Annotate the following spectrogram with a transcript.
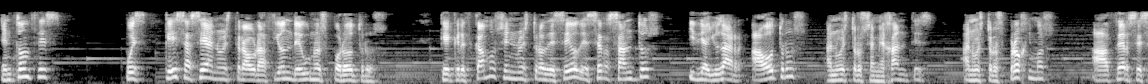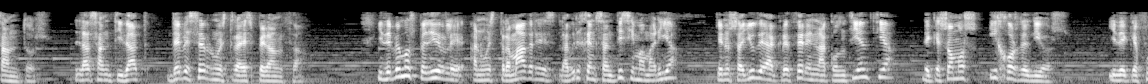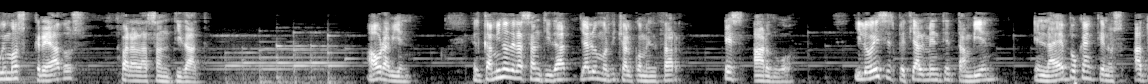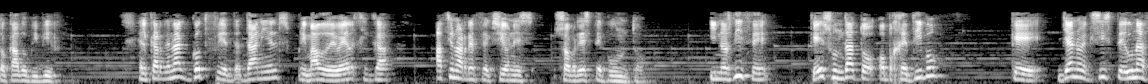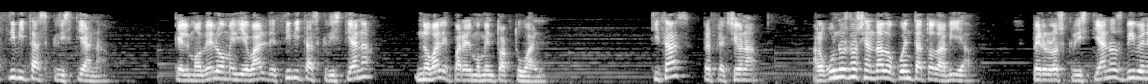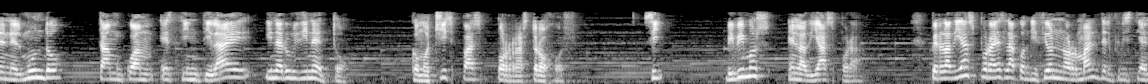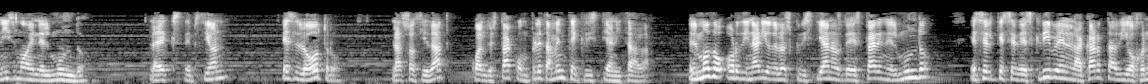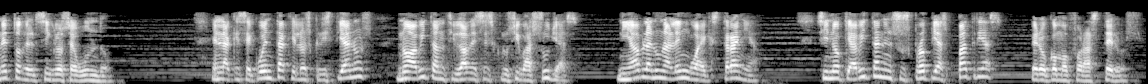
Entonces, pues que esa sea nuestra oración de unos por otros, que crezcamos en nuestro deseo de ser santos y de ayudar a otros, a nuestros semejantes, a nuestros prójimos, a hacerse santos. La santidad debe ser nuestra esperanza. Y debemos pedirle a nuestra Madre, la Virgen Santísima María, que nos ayude a crecer en la conciencia de que somos hijos de Dios y de que fuimos creados para la santidad. Ahora bien, el camino de la santidad, ya lo hemos dicho al comenzar, es arduo, y lo es especialmente también en la época en que nos ha tocado vivir el cardenal Gottfried Daniels, primado de Bélgica, hace unas reflexiones sobre este punto y nos dice que es un dato objetivo que ya no existe una civitas cristiana, que el modelo medieval de civitas cristiana no vale para el momento actual. Quizás, reflexiona, algunos no se han dado cuenta todavía, pero los cristianos viven en el mundo tamquam escintilae in arudineto, como chispas por rastrojos. Sí, vivimos en la diáspora, pero la diáspora es la condición normal del cristianismo en el mundo. La excepción es lo otro, la sociedad cuando está completamente cristianizada. El modo ordinario de los cristianos de estar en el mundo es el que se describe en la carta Diogneto del siglo II en la que se cuenta que los cristianos no habitan ciudades exclusivas suyas, ni hablan una lengua extraña, sino que habitan en sus propias patrias, pero como forasteros.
